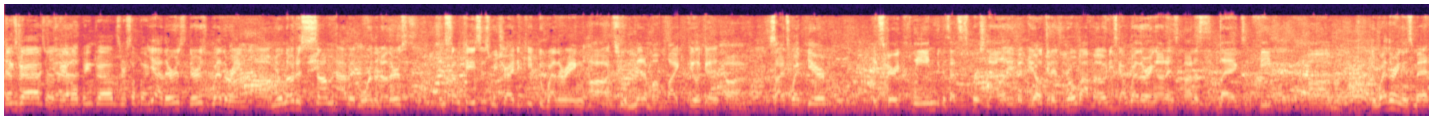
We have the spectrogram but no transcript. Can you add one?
paint jobs or yeah. vandal paint jobs or something. Yeah, there is there is weathering. Um, you'll notice some have it more than others. In some cases, we tried to keep the weathering uh, to a minimum. Like if you look at uh, Sideswipe here, it's very clean because that's his personality. But you look at his robot mode; he's got weathering on his on his legs and feet. Um, the weathering is meant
